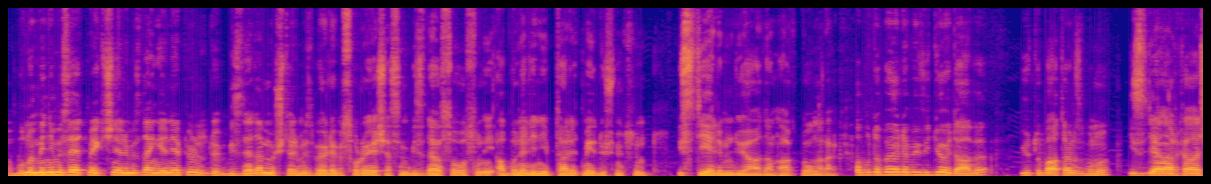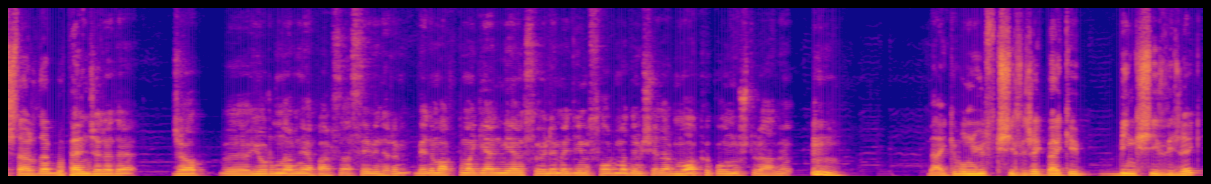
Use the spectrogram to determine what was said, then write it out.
Bunu minimize etmek için elimizden geleni yapıyoruz diyor. Biz neden müşterimiz böyle bir sorun yaşasın? Bizden soğusun, aboneliğini iptal etmeyi düşünsün. isteyelim diyor adam haklı olarak. Bu da böyle bir videoydu abi. YouTube'a atarız bunu. İzleyen arkadaşlar da bu pencerede cevap e, yorumlarını yaparsa sevinirim. Benim aklıma gelmeyen, söylemediğim, sormadığım şeyler muhakkak olmuştur abi. belki bunu 100 kişi izleyecek, belki 1000 kişi izleyecek.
